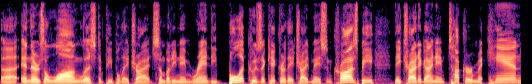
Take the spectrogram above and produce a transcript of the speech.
uh, and there's a long list of people they tried. Somebody named Randy Bullock, who's a kicker. They tried Mason Crosby. They tried a guy named Tucker McCann,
